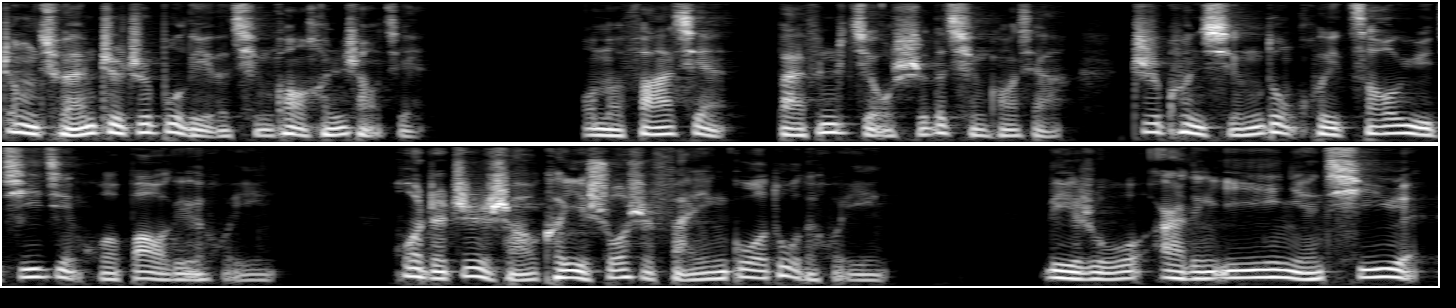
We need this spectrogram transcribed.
政权置之不理的情况很少见。我们发现，百分之九十的情况下，治困行动会遭遇激进或暴力的回应，或者至少可以说是反应过度的回应。例如，二零一一年七月，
